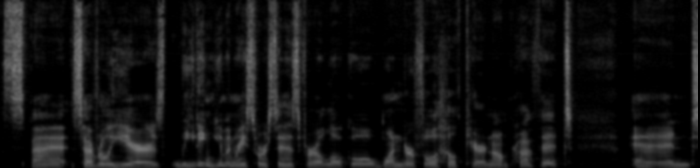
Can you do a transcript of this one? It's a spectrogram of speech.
spent several years leading human resources for a local wonderful healthcare nonprofit. And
